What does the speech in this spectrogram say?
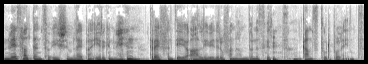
Und wie es halt dann so ist im Leben, irgendwann treffen die ja alle wieder aufeinander und es wird ganz turbulent.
